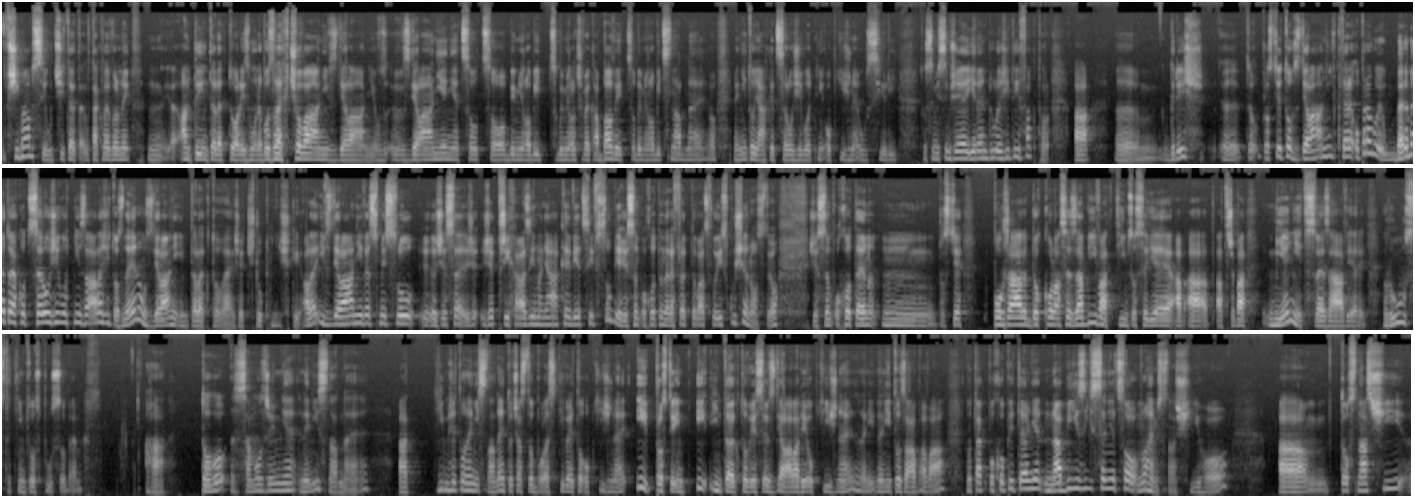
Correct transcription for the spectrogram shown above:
všímám si určité takové vlny hm, antiintelektualismu nebo zlehčování vzdělání. Vzdělání je něco, co by mělo, být, co by mělo člověka bavit, co by mělo být snadné. Jo? Není to nějaké celoživotní obtížné úsilí. To si myslím, že je jeden důležitý faktor. A když eh, to, prostě to vzdělání, které opravdu, bereme to jako celoživotní záležitost, nejenom vzdělání intelektové, že čtu knížky, ale i vzdělání ve smyslu, eh, že, se, že, že přicházím na nějaké věci v sobě, že jsem ochoten reflektovat svoji zkušenost, jo? že jsem ochoten mm, prostě pořád dokola se zabývat tím, co se děje a, a, a třeba měnit své závěry, růst tímto způsobem. A to samozřejmě není snadné, tím, že to není snadné, je to často bolestivé, je to obtížné, i prostě i intelektově se vzdělávat je obtížné, není, není to zábava, no tak pochopitelně nabízí se něco mnohem snažšího, a to snazší e,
